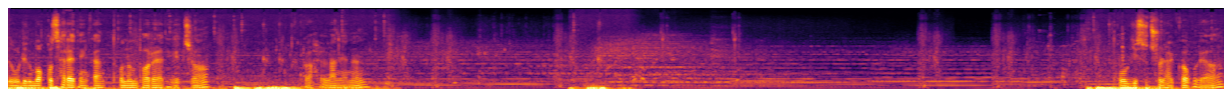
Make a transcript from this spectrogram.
우리도 먹고 살아야 되니까 돈은 벌어야 되겠죠. 이거 하려면은 고기 수출할 거고요.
